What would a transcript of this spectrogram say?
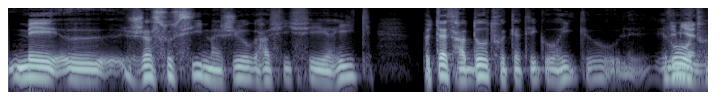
mais euh, j'associe ma géographie féerique peut-être à d'autres catégories que les, les vôtres.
